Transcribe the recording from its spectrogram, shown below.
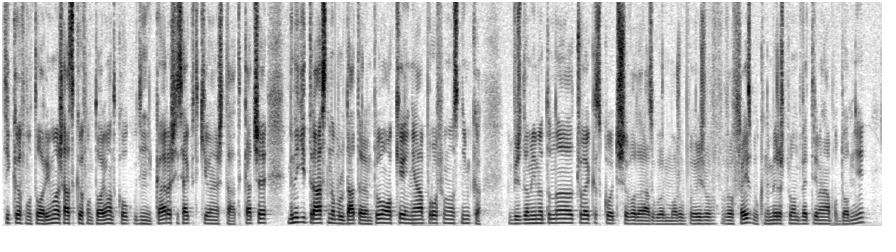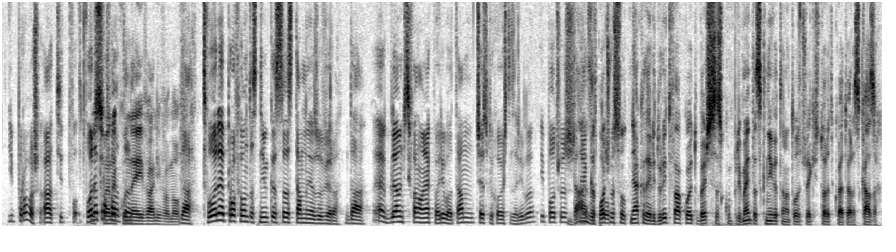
ти какъв мотор имаш, аз какъв мотор имам, колко години караш и всякакви такива неща. Така че винаги трябва да си наблюдателен. Примерно, окей, няма профилна снимка. Виждам името на човека, с който ще вода разговор. Може да го провериш в, в Facebook. Намираш примерно две-три имена подобни и пробваш. А, ти, тво- твой ли е Освен ако профилната... не е Иван Иванов. Да, твой ли е профилната снимка с там на язовира? Да. Е, гледам, че си хванал някаква риба там, често ли ходиш за риба и почваш. Да, някакъв започва се от някъде. Или дори това, което беше с комплимента с книгата на този човек, историята, която я разказах.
